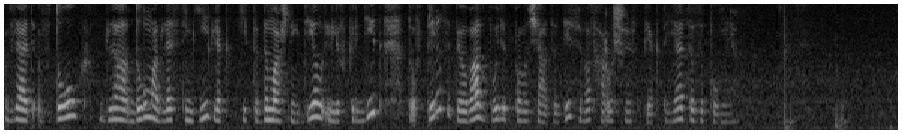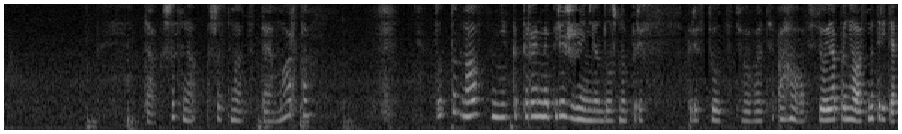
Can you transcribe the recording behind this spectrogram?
взять в долг для дома, для семьи, для каких-то домашних дел или в кредит, то, в принципе, у вас будет получаться. Здесь у вас хорошие аспекты, я это запомню. Так, 16, 16 марта. Тут у нас некоторое напряжение должно присутствовать. Ага, все, я поняла. Смотрите,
